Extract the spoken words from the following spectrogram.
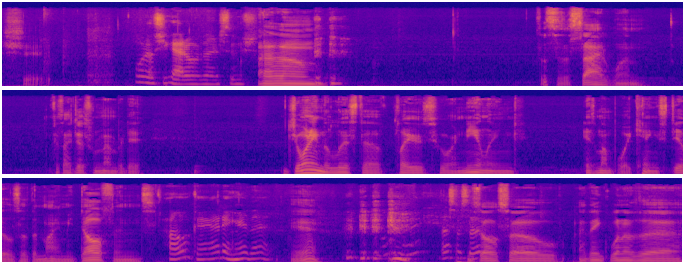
Shit. What else you got over there, Sush? Um, this is a side one because I just remembered it. Joining the list of players who are kneeling is my boy Kenny Stills of the Miami Dolphins. Oh, okay. I didn't hear that. Yeah, That's what's he's up. also I think one of the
